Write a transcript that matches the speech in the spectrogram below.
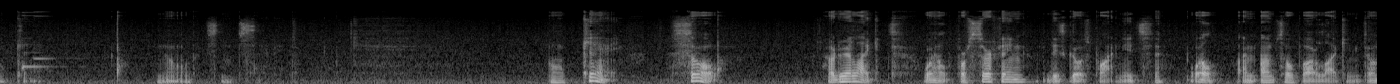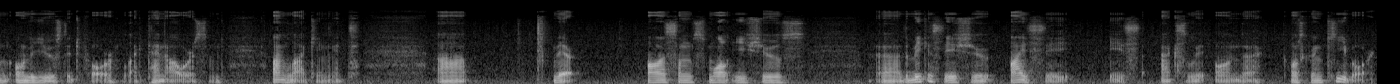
Okay. No let's not save it. Okay. So how do I like it? Well for surfing this goes fine. It's uh, well I'm, I'm so far liking it. I only used it for like 10 hours and I'm liking it. Uh, there are some small issues. Uh, the biggest issue I see is actually on the on-screen keyboard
